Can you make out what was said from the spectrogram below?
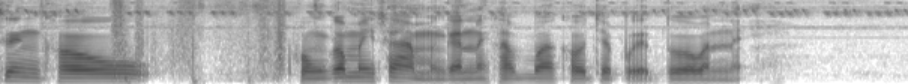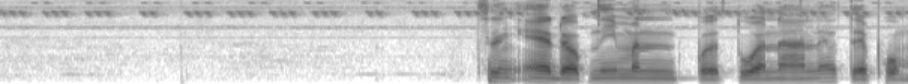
ซึ่งเขาผมก็ไม่ทราบเหมือนกันนะครับ ว่าเขาจะเปิดตัววันไหน ซึ่ง AirDrop นี้มันเปิดตัวนานแล้ว แต่ผม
